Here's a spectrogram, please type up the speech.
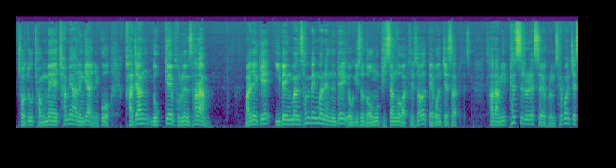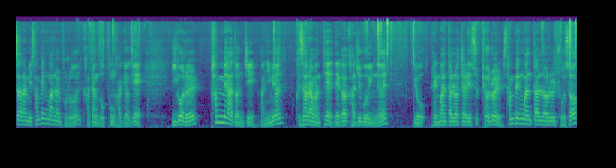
저도 경매에 참여하는 게 아니고 가장 높게 부른 사람 만약에 200만, 300만 했는데 여기서 너무 비싼 것 같아서 네 번째 사, 사람이 패스를 했어요. 그럼 세 번째 사람이 300만을 부른 가장 높은 가격에 이거를 판매하던지 아니면 그 사람한테 내가 가지고 있는 요 100만 달러짜리 수표를 300만 달러를 줘서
